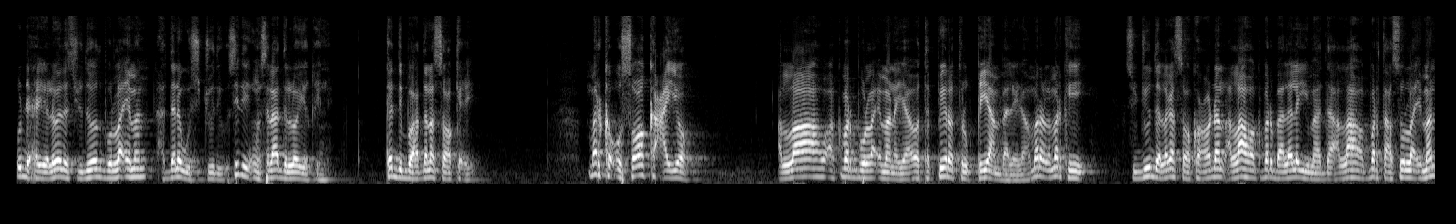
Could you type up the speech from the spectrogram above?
udhexeeya labada sujuudood buu la iman haddana wuu sujuudi. Sidii uun salaada loo yaqiinay kadib buu haddana soo kici marka uu soo kacayo allaahu akbar buu la imanayaa oo takbiirat lqiyaam baa la yidhaha. Mar markii sujuudda laga soo kaco dhan allahu akbar baa lala yimaadaa. Allahu akbar taasuu la iman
